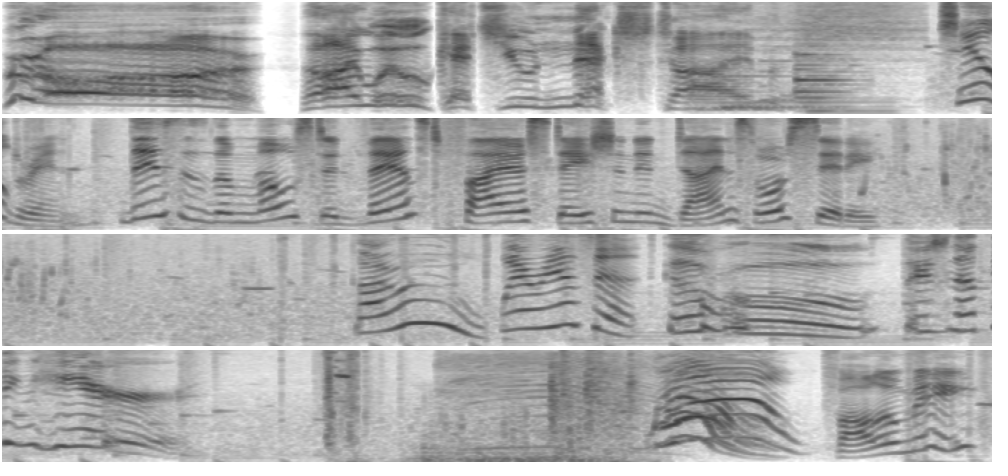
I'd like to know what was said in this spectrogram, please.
Roar! I will catch you next time! Children, this is the most advanced fire station in Dinosaur City. Garoo, where is it? Guru! There's nothing here! Wow! Follow me.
